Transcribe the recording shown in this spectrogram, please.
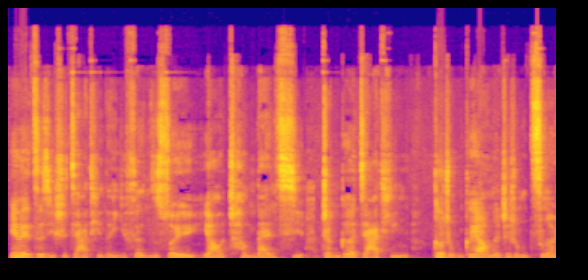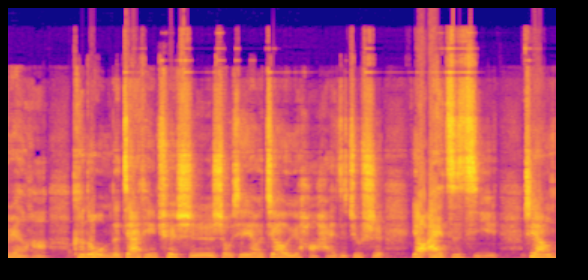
因为自己是家庭的一份子，所以要承担起整个家庭各种各样的这种责任哈。可能我们的家庭确实首先要教育好孩子，就是要爱自己。这样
